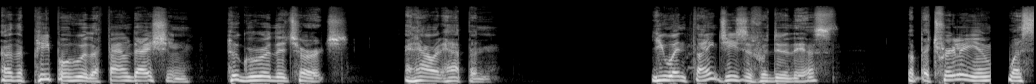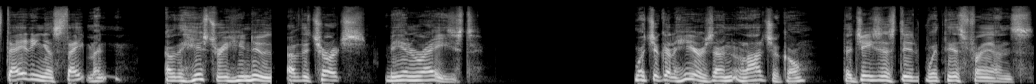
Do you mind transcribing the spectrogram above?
of the people who are the foundation who grew the church and how it happened. You wouldn't think Jesus would do this, but Tertullian was stating a statement of the history he knew of the church being raised. What you're going to hear is unlogical that Jesus did with his friends.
